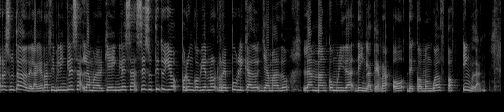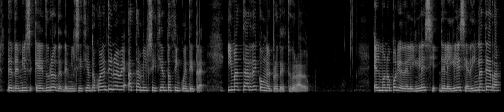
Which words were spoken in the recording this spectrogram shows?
resultado de la Guerra Civil Inglesa, la monarquía inglesa se sustituyó por un gobierno republicano llamado la Mancomunidad de Inglaterra o The Commonwealth of England, desde que duró desde 1649 hasta 1653 y más tarde con el protectorado el monopolio de la, iglesia, de la, Iglesia, de Inglaterra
